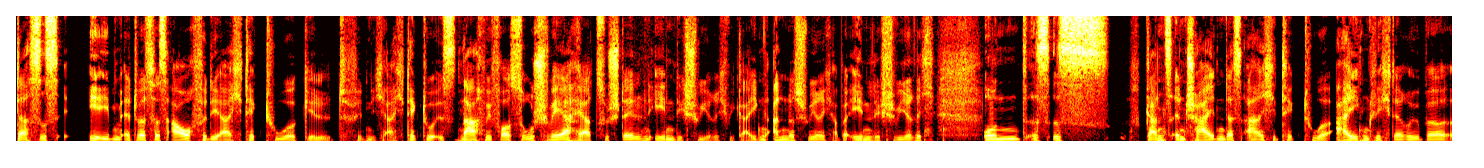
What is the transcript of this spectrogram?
Das ist eben etwas, was auch für die Architektur gilt, finde ich. Architektur ist nach wie vor so schwer herzustellen, ähnlich schwierig wie Geigen, anders schwierig, aber ähnlich schwierig. Und es ist ganz entscheidend, dass Architektur eigentlich darüber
